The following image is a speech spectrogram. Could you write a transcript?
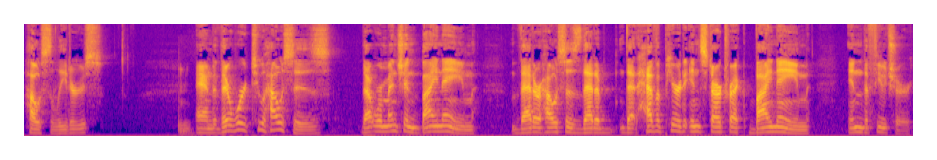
house leaders, and there were two houses that were mentioned by name that are houses that have, that have appeared in Star Trek by name in the future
